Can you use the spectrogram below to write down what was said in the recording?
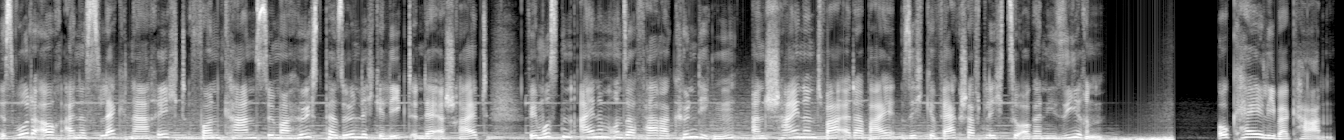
Es wurde auch eine Slack-Nachricht von Kahn Zimmer höchstpersönlich geleakt, in der er schreibt, wir mussten einem unserer Fahrer kündigen. Anscheinend war er dabei, sich gewerkschaftlich zu organisieren. Okay, lieber Kahn,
